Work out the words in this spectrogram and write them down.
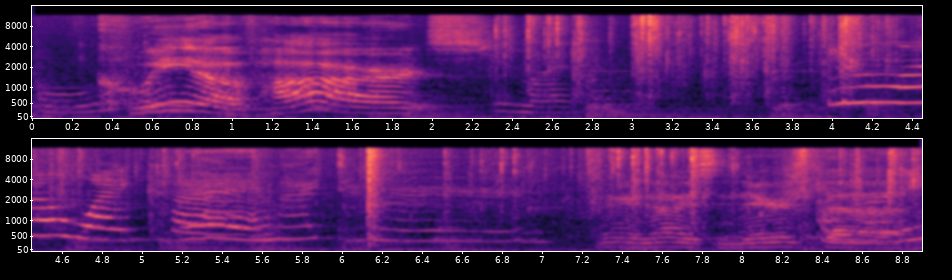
Oh, Queen of Hearts. she's mine. No, I like her. my turn. Very nice. And there's the, Ready?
